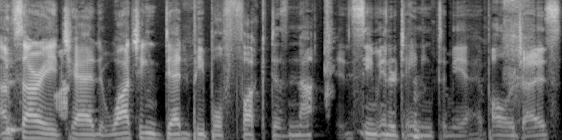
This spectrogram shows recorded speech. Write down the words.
I'm sorry, Chad. Watching dead people fuck does not seem entertaining to me. I apologize.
